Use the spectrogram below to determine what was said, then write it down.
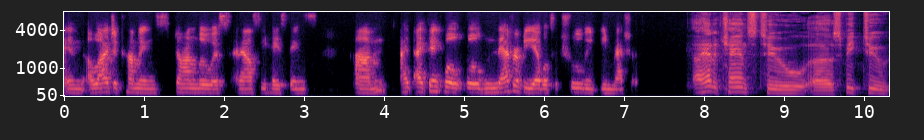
in Elijah Cummings, John Lewis, and Alcee Hastings. Um, I, I, think we'll, we'll never be able to truly be measured. I had a chance to uh, speak to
